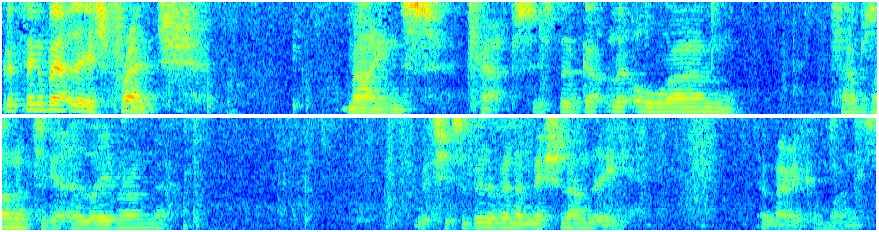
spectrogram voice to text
Good thing about these French mains caps is they've got little um, tabs on them to get a lever under which is a bit of an omission on the American ones.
